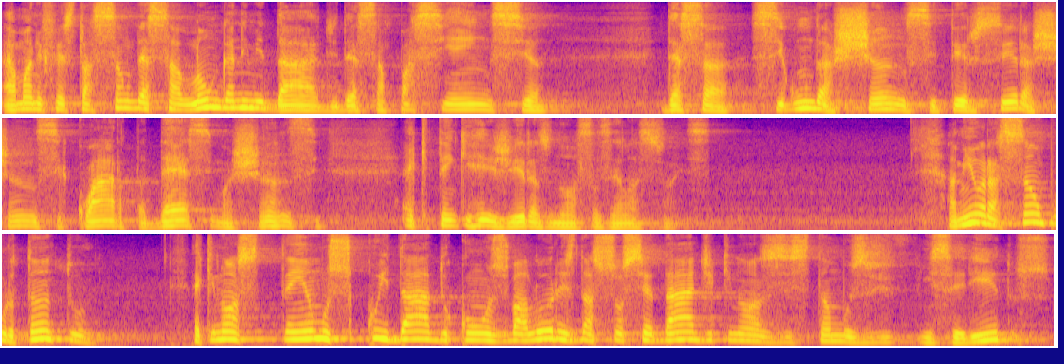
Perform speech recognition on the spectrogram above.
A manifestação dessa longanimidade, dessa paciência, dessa segunda chance, terceira chance, quarta, décima chance, é que tem que reger as nossas relações. A minha oração, portanto, é que nós tenhamos cuidado com os valores da sociedade que nós estamos inseridos,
